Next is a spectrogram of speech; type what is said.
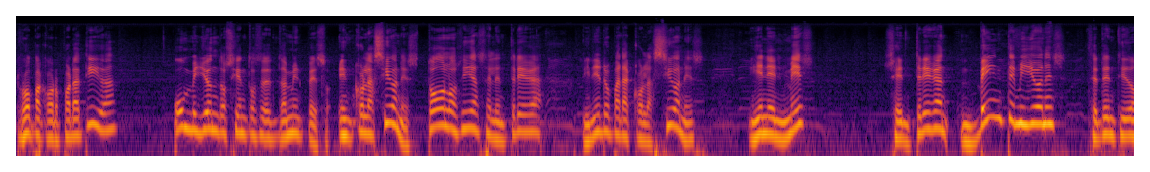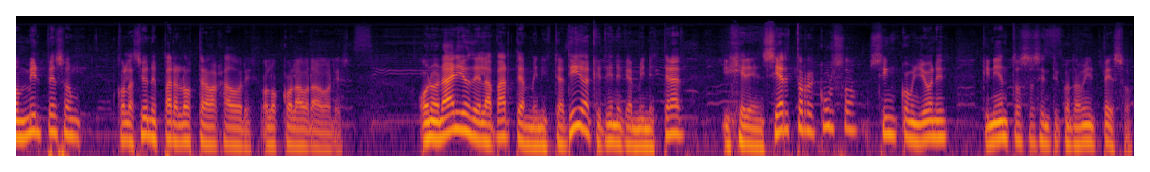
ropa corporativa, 1.270.000 pesos. En colaciones, todos los días se le entrega dinero para colaciones y en el mes se entregan 20.072.000 pesos en colaciones para los trabajadores o los colaboradores. Honorarios de la parte administrativa que tiene que administrar y gerenciar estos recursos, 5.564.000 pesos.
